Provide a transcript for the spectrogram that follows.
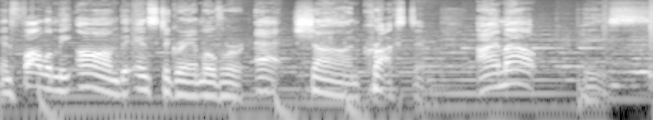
And follow me on the Instagram over at Sean Croxton. I'm out. Peace.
